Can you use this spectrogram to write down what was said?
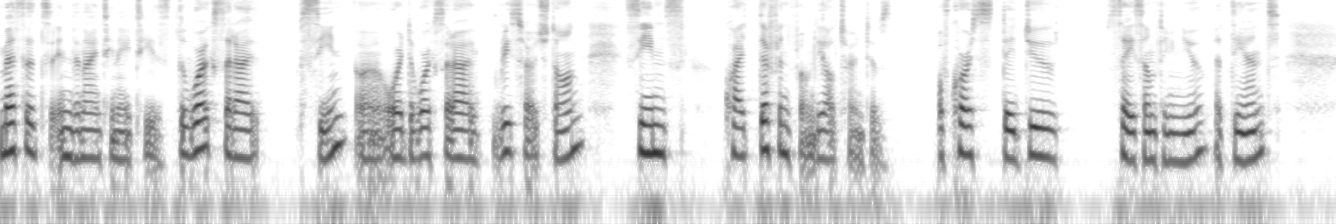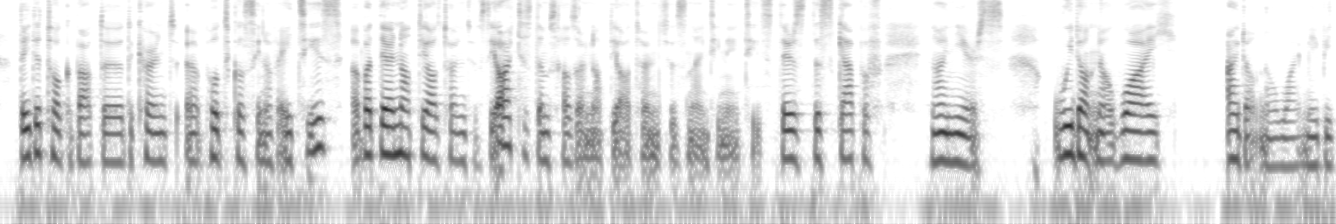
methods in the 1980s, the works that I've seen uh, or the works that I researched on seems quite different from the alternatives. Of course, they do say something new at the end. They did talk about the, the current uh, political scene of 80s, uh, but they're not the alternatives. The artists themselves are not the alternatives 1980s. There's this gap of nine years. We don't know why I don't know why. Maybe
